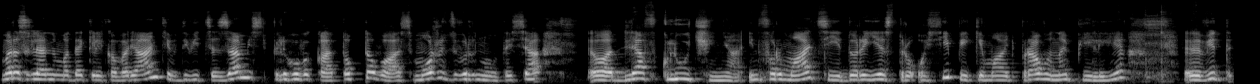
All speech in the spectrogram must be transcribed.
Ми розглянемо декілька варіантів. Дивіться, замість пільговика, тобто вас можуть звернутися е, для включення інформації до реєстру осіб, які мають право на пільги. Е, Від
